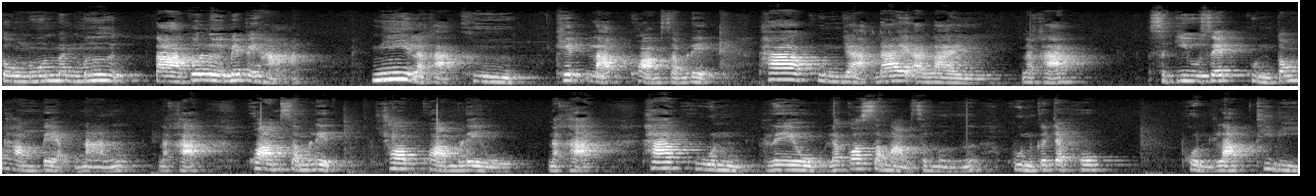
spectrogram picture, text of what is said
ตรงนู้นมันมืด ตาก็เลยไม่ไปหา นี่แหละค่ะ คือเคล็ดลับความสำเร็จ ถ้าคุณอยากได้อะไรนะคะสกิลเซ็ตคุณต้องทำแบบนั้นนะคะ ความสำเร็จชอบความเร็วนะคะ ถ้าคุณเร็วแล้วก็สม่ำเสมอ คุณก็จะพบผลลัพธ์ที่ดี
